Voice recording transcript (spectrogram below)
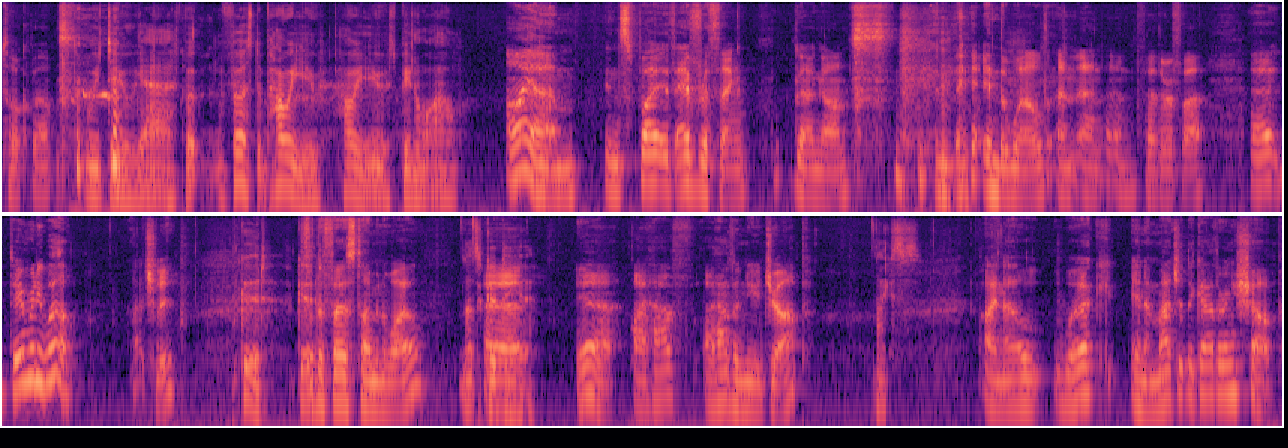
talk about. We do, yeah. But first up, how are you? How are you? It's been a while. I am, in spite of everything going on in, the, in the world and, and, and further afar, uh, doing really well, actually, Good, for the first time in a while. That's good to uh, hear. Yeah, I have I have a new job. Nice. I now work in a Magic the Gathering shop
